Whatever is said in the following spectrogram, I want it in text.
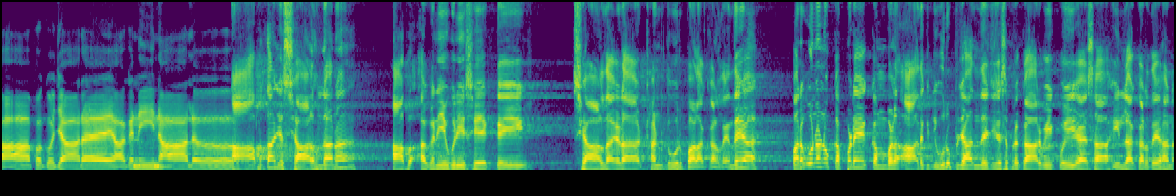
ਆਪ ਗੁਜਾਰੈ ਅਗਨੀ ਨਾਲ। ਆਪ ਤਾਂ ਜੇ ਸਿਆਲ ਹੁੰਦਾ ਨਾ ਆਪ ਅਗਨੀ ਉਗਨੀ ਸੇਕ ਕੇ ਸਿਆਲ ਦਾ ਜਿਹੜਾ ਠੰਡ ਦੂਰ ਪਾਲਾ ਕਰ ਲੈਂਦੇ ਆ। ਪਰ ਉਹਨਾਂ ਨੂੰ ਕੱਪੜੇ ਕੰਬਲ ਆਦਿਕ ਜ਼ਰੂਰ ਪਜਾ ਦਿੰਦੇ ਜਿਸ ਪ੍ਰਕਾਰ ਵੀ ਕੋਈ ਐਸਾ ਹੀਲਾ ਕਰਦੇ ਹਨ।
